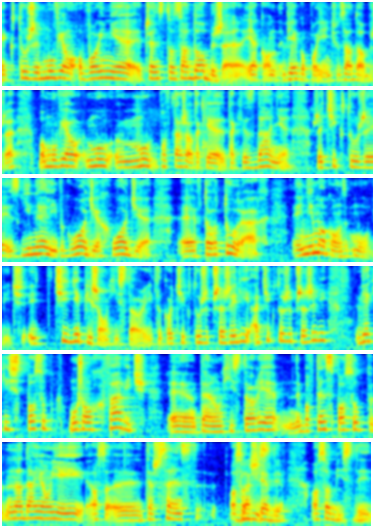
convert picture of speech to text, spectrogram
y, którzy mówią o wojnie często za dobrze, jak on w jego pojęciu za dobrze, bo mówiał, mu, mu, powtarzał takie, takie zdanie, że ci, którzy zginęli w głodzie, chłodzie, e, w torturach, e, nie mogą mówić. Ci nie piszą historii, tylko ci, którzy przeżyli, a ci, którzy przeżyli w jakiś sposób muszą chwalić e, tę historię, bo w ten sposób nadają jej e, też sens osobisty. osobisty.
